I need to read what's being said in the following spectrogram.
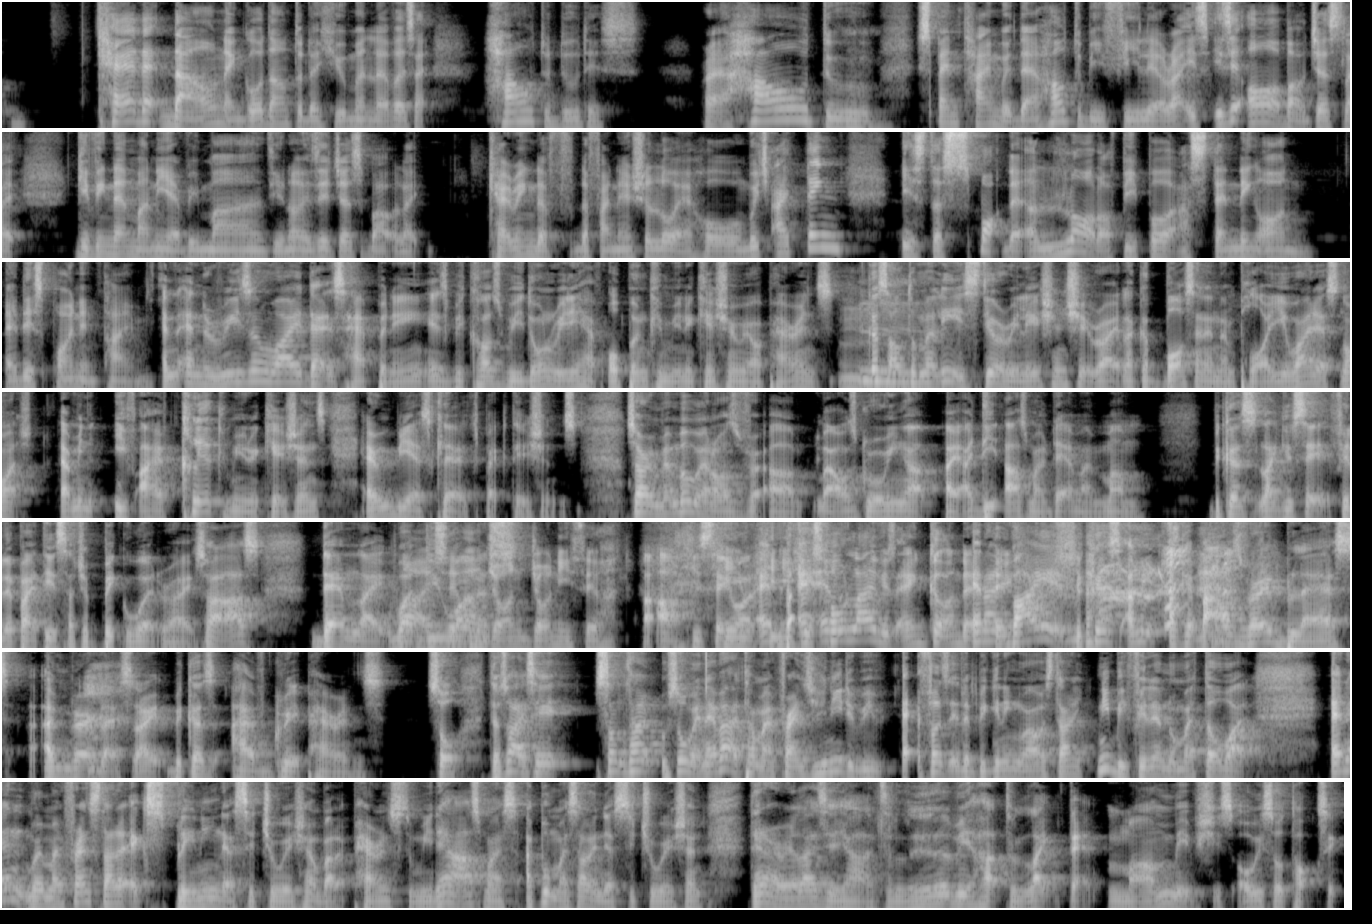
tear that down and go down to the human level, it's like how to do this. Right, how to spend time with them, how to be filial, right? Is, is it all about just like giving them money every month? You know, is it just about like carrying the the financial load at home, which I think is the spot that a lot of people are standing on at this point in time. And and the reason why that is happening is because we don't really have open communication with our parents. Because ultimately it's still a relationship, right? Like a boss and an employee. Why there's not I mean, if I have clear communications, everybody has clear expectations. So I remember when I was uh, when I was growing up, I, I did ask my dad and my mum. Because like you said, filial piety is such a big word, right? So I asked them like, what Ah, do you want? us- John, Johnny say one. Uh, uh, he say He, he- And- but- his and- whole life is anchored on that and I buy it because I mean, okay, but I was very blessed. I'm very blessed, right? Because I have great parents. So that's why I say sometimes. So whenever I tell my friends, you need to be at first at the beginning when I was starting, you need to be feeling no matter what. And then when my friends started explaining their situation about their parents to me, then I asked my, I put myself in their situation. Then I realized that yeah, it's a little bit hard to like that mom if she's always so toxic.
